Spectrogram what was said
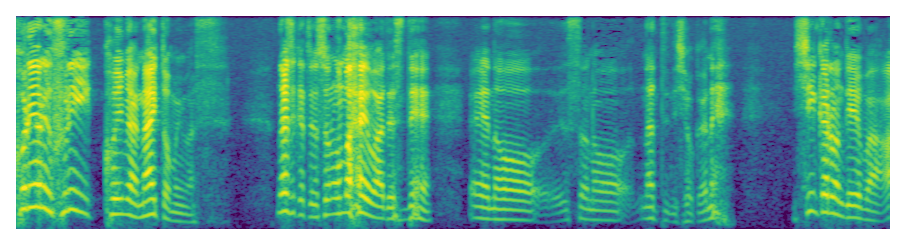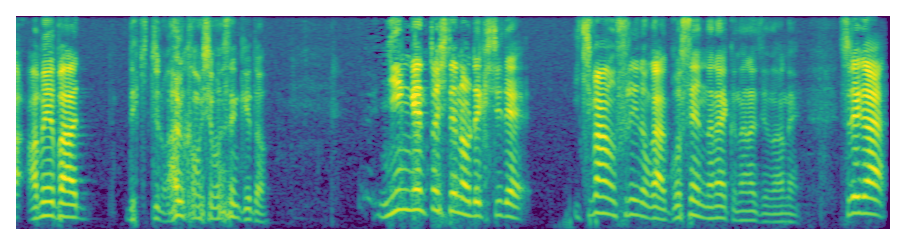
これより古い暦はないと思います。なぜかというとその前はですね あのそのなんて言うんでしょうかね。進化論で言えばアメーバ歴っていうのがあるかもしれませんけど人間としての歴史で一番古いのが5777年。それが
